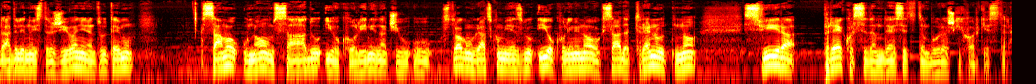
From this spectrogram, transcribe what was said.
radili jedno istraživanje na tu temu, samo u Novom Sadu i okolini, znači u, u strogom gradskom jezgu i okolini Novog Sada trenutno svira preko 70 tamburaških orkestara.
